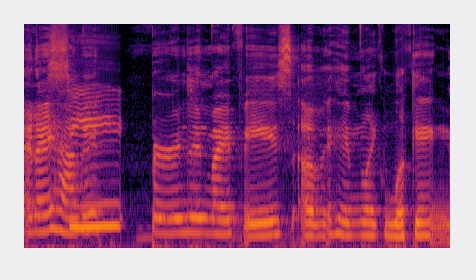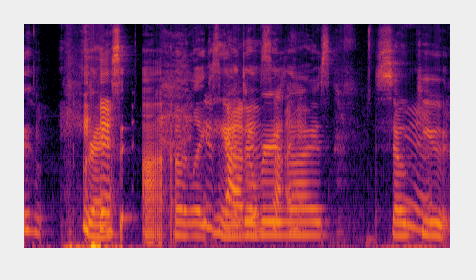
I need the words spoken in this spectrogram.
And I have it See, burned in my face of him like looking Greg's uh, uh, like He's hand got his over his eyes. So cute.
